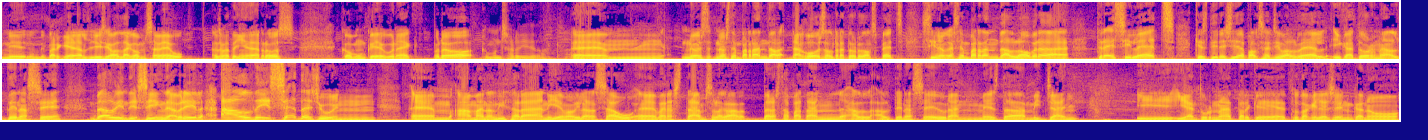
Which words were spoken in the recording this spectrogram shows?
ni, perquè el Lluís Gavaldà com sabeu es va tenyir de ros com un que jo conec però Com un servidor. Eh, no, és, no estem parlant de- d'agost, el retorn dels pets, sinó que estem parlant de l'obra Tres Silets, que és dirigida pel Sergi Balbel i que torna al TNC del 25 d'abril al 17 de juny. Eh, amb Anna Lizaran i Emma Vilarassau eh, van estar, em sembla que van estar patant el, el TNC durant més de mig any i, i han tornat perquè tota aquella gent que no,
